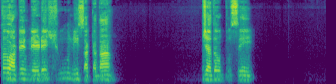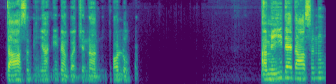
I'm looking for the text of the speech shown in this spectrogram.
ਤੁਹਾਡੇ ਨੇੜੇ ਛੂ ਨਹੀਂ ਸਕਦਾ। ਜਦੋਂ ਤੁਸੀਂ ਦਾਸ ਦੀਆਂ ਇਹਨਾਂ ਬਚਨਾਂ ਨੂੰ ਫੋਲੋ ਉਮੀਦ ਹੈ ਦਾਸ ਨੂੰ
